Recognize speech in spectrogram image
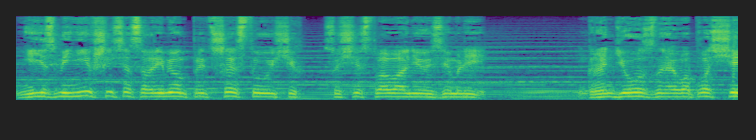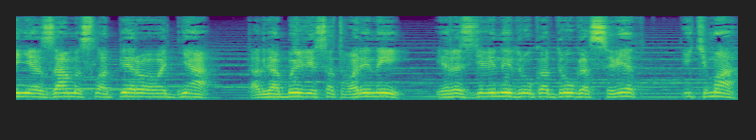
не изменившийся со времен предшествующих существованию Земли. Грандиозное воплощение замысла первого дня, когда были сотворены и разделены друг от друга свет и тьма.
